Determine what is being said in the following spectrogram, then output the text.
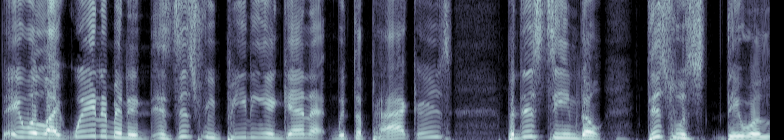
They were like, "Wait a minute, is this repeating again with the Packers?" But this team don't. This was they were.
